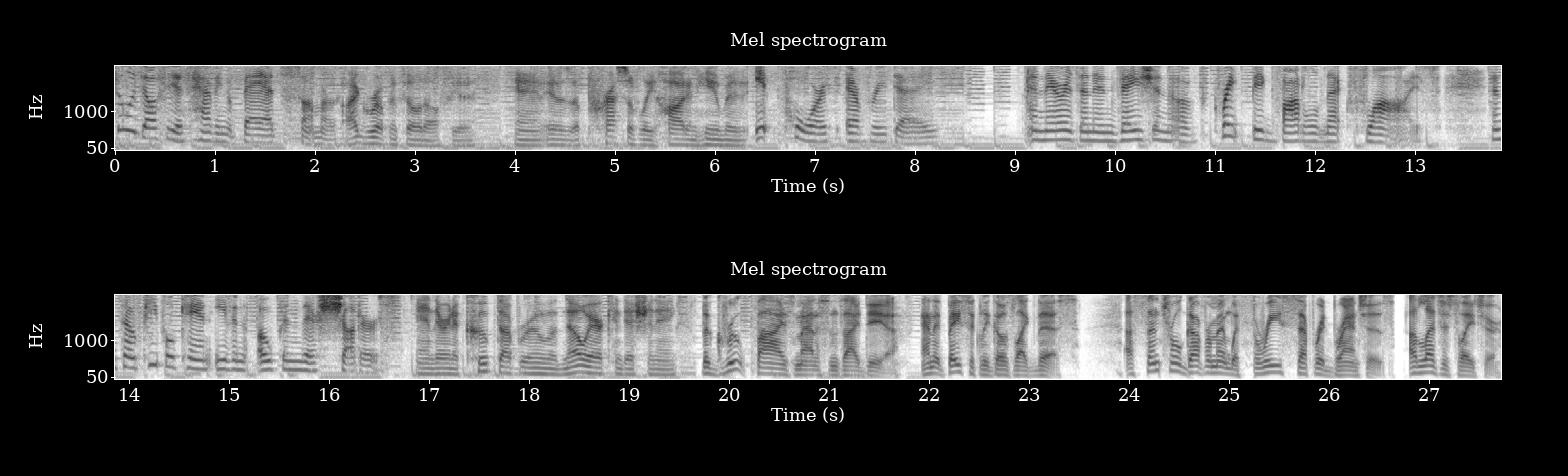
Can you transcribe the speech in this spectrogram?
Philadelphia is having a bad summer. I grew up in Philadelphia, and it is oppressively hot and humid. It pours every day. And there is an invasion of great big bottleneck flies. And so people can't even open their shutters. And they're in a cooped up room with no air conditioning. The group buys Madison's idea, and it basically goes like this a central government with three separate branches, a legislature,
